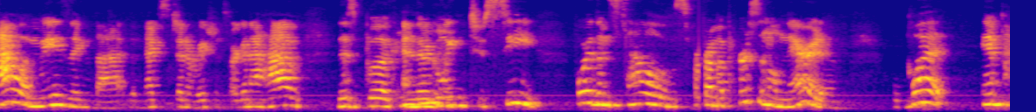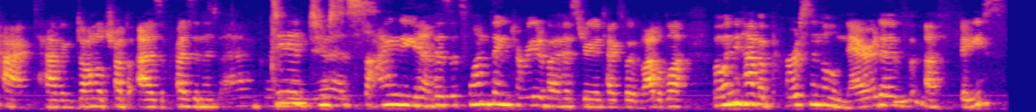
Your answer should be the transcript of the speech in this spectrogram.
how amazing that the next generations are going to have this book and they're Mhm. going to see for themselves, from a personal narrative, what impact having Donald Trump as a president did to yes. society. Yeah. Because it's one thing to read about history in textbook, blah, blah, blah. But when you have a personal narrative, Mhm. a face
